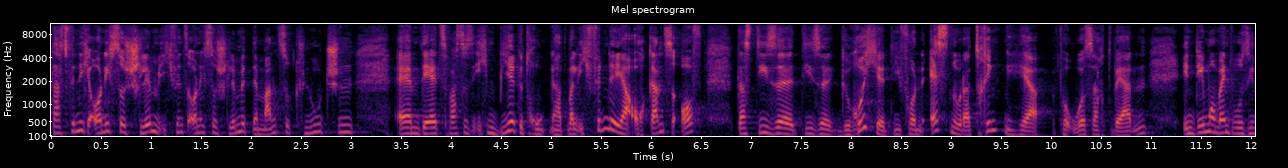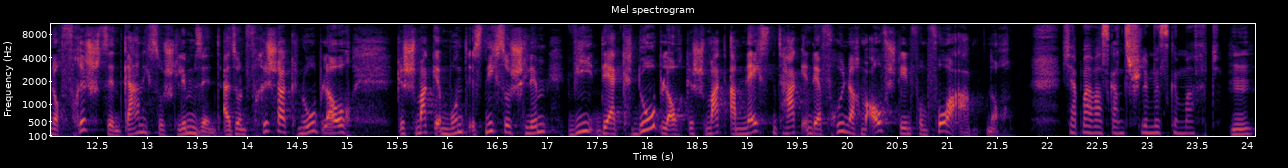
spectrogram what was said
das finde ich auch nicht so schlimm. Ich finde es auch nicht so schlimm, mit einem Mann zu knutschen, ähm, der jetzt, was weiß ich, ein Bier getrunken hat. Weil ich finde ja auch ganz oft, dass diese, diese Gerüche, die von Essen oder Trinken her verursacht werden, in dem Moment, wo sie noch frisch sind, gar nicht so schlimm sind. Also ein frischer Knoblauchgeschmack im Mund ist nicht so schlimm wie der Knoblauchgeschmack am nächsten Tag in der Früh nach dem Aufstehen vom Vorabend noch. Ich habe mal was ganz Schlimmes gemacht. Hm?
